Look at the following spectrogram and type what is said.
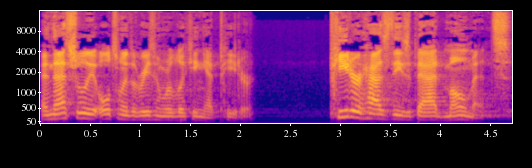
And that's really ultimately the reason we're looking at Peter. Peter has these bad moments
